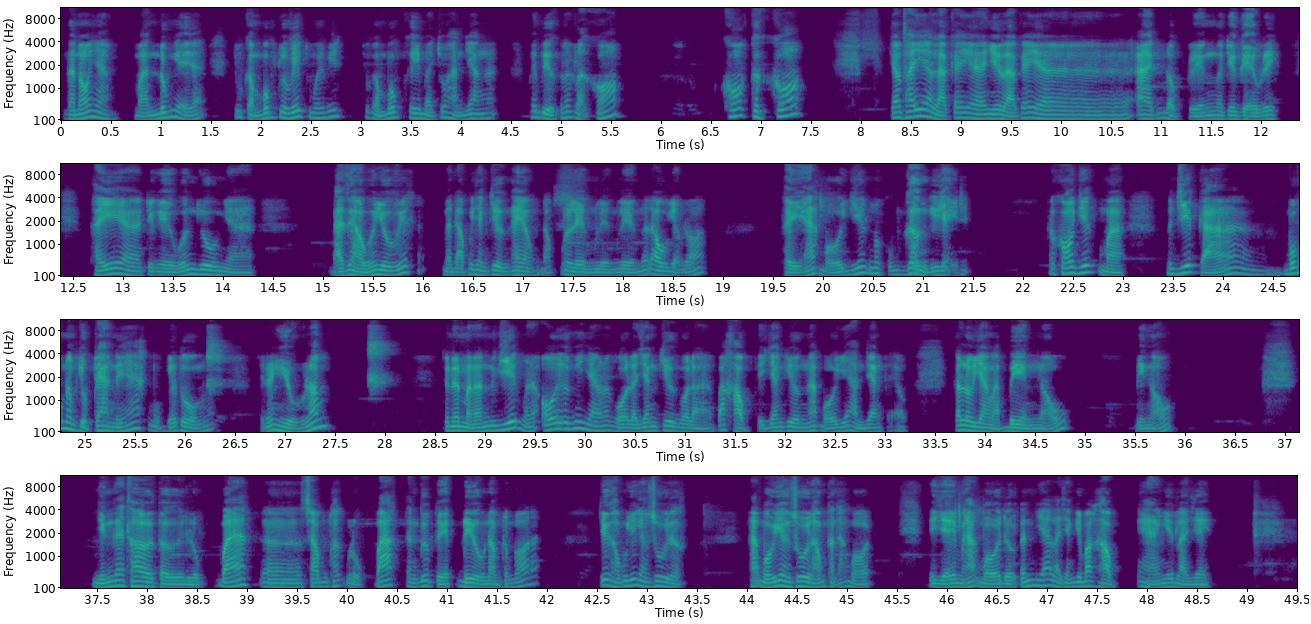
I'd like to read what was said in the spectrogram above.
ta nói nha mà đúng vậy đó chú cầm bút chú viết chú mới biết chú cầm bút khi mà chú hành văn á mới việc rất là khó khó cực khó. Cháu thấy là cái à, như là cái à, ai cũng đọc truyện truyện kiều đi thấy ờ, truyện kiều Quấn Du nhà đại thế hầu quấn Du viết á, mình đọc cái văn chương hay không? Đọc liền liền liền nó đâu vào đó. Thì hát bội viết nó cũng gần như vậy đấy nó khó viết mà nó viết cả bốn năm chục trang để hát một vở tuồng đó thì nó nhiều lắm. Cho nên mà nó viết mà nó ối ứng với nhau nó gọi là văn chương gọi là bác học thì văn chương hát bội với hành văn theo cái lô văn là biền ngẫu biền ngẫu. Những cái thơ từ lục bát uh, ờ, song thất lục bát tăng tứ tuyệt đều nằm trong đó đó chứ không có viết văn xuôi được. Hát bội viết văn xuôi là không thành hát bội. Vì vậy mà hát bội được đánh giá là văn chữ bác học cái hạn như là gì?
